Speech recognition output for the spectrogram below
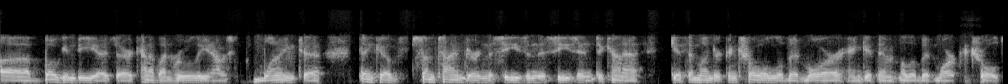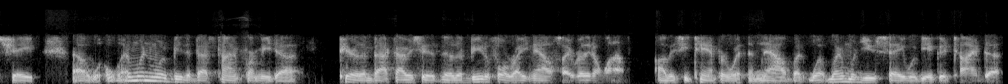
uh, bougainvilleas that are kind of unruly, and I was wanting to think of sometime during the season, this season, to kind of get them under control a little bit more and get them a little bit more controlled shape. Uh, when, when would be the best time for me to peer them back? Obviously, they're, they're beautiful right now, so I really don't want to obviously tamper with them now. But what, when would you say would be a good time to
